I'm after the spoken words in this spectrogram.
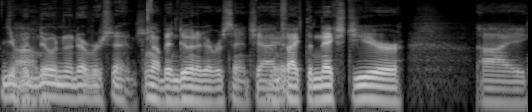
You've been Um, doing it ever since. I've been doing it ever since. Yeah. In Yeah. fact, the next year, I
